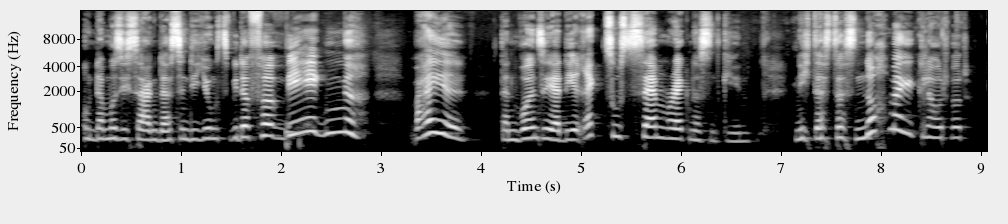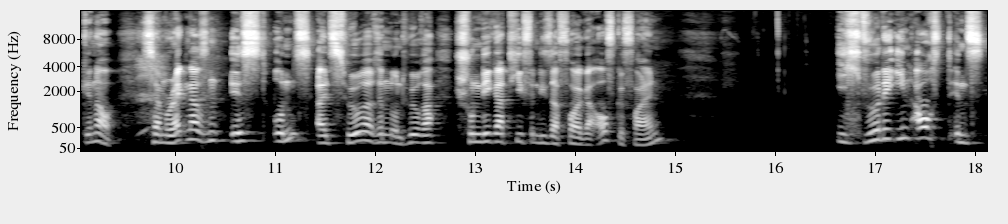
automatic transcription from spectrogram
Und da muss ich sagen, da sind die Jungs wieder verwegen, weil dann wollen sie ja direkt zu Sam Ragnarsson gehen. Nicht, dass das nochmal geklaut wird. Genau. Sam Ragnarsson ist uns als Hörerinnen und Hörer schon negativ in dieser Folge aufgefallen. Ich würde ihn auch ins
